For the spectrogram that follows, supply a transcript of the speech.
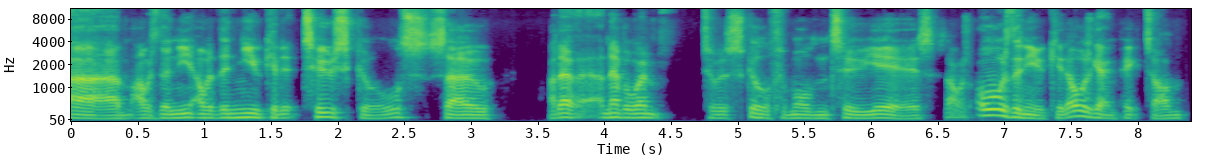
Um, I was the new I was the new kid at two schools, so I don't I never went to a school for more than two years. So I was always the new kid, always getting picked on,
